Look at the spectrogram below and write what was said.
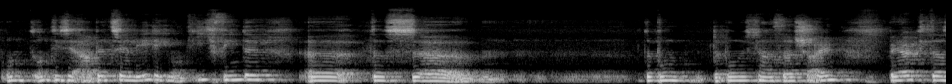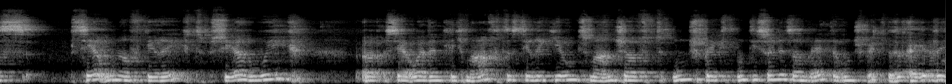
und, und diese Arbeit zu erledigen. Und ich finde, äh, dass äh, der, Bund, der Bundeskanzler Schallenberg das sehr unaufgeregt, sehr ruhig, sehr ordentlich macht, dass die Regierungsmannschaft unspekt und die sollen es auch weiter unspektakulär also eigentlich,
